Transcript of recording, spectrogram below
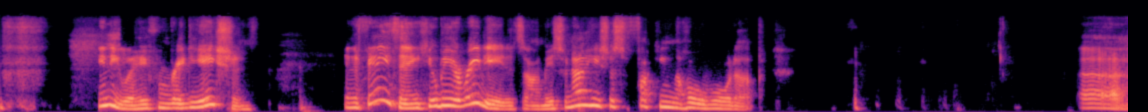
anyway from radiation. And if anything, he'll be a radiated zombie. So now he's just fucking the whole world up. Uh,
